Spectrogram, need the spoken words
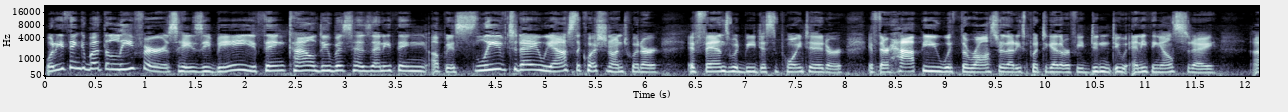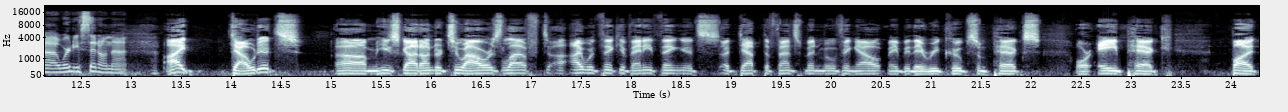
What do you think about the Leafers, Hazy B? You think Kyle Dubas has anything up his sleeve today? We asked the question on Twitter if fans would be disappointed or if they're happy with the roster that he's put together if he didn't do anything else today. Uh, where do you sit on that? I doubt it. Um, he's got under two hours left. I would think, if anything, it's a depth defenseman moving out. Maybe they recoup some picks or a pick. But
